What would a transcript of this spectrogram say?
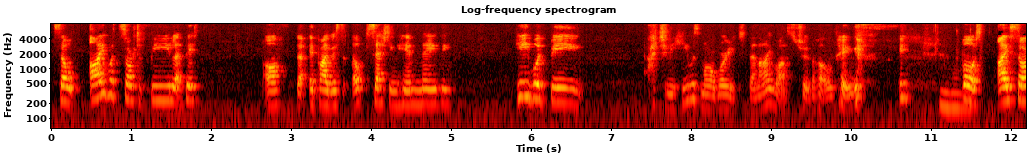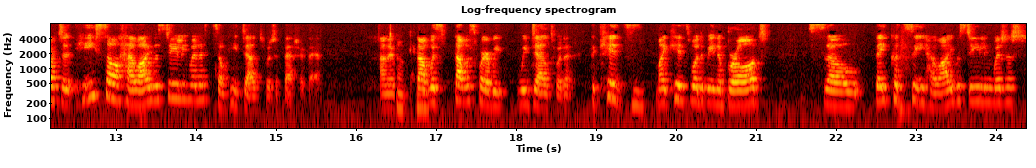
So I would sort of feel a bit off that if I was upsetting him, maybe he would be. Actually, he was more worried than I was through the whole thing. mm. But I sort of he saw how I was dealing with it, so he dealt with it better then. And it, okay. that was that was where we we dealt with it. The kids, mm. my kids would have been abroad, so they could see how I was dealing with it,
